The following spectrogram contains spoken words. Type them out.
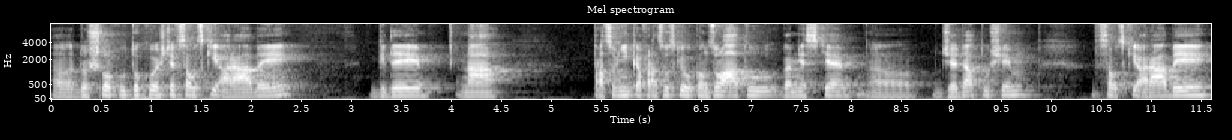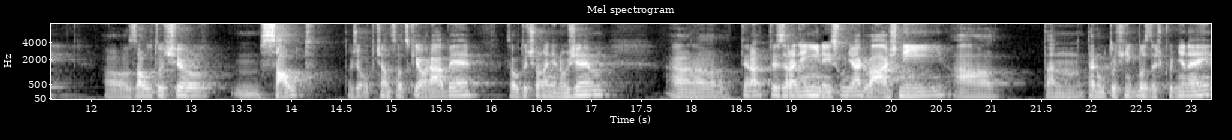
Eh, došlo k útoku ještě v Saudské Arábii, kdy na pracovníka francouzského konzulátu ve městě eh, Jeddah, tuším, v Saudské Arábii eh, zautočil hm, Saud, takže občan Saudské Arábie, zautočil na ně nožem. Ty, ty zranění nejsou nějak vážný a ten, ten útočník byl zdeškodněný.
